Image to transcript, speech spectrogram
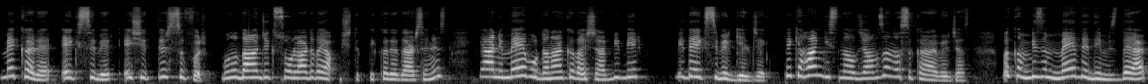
m kare eksi 1 eşittir 0. Bunu daha önceki sorularda da yapmıştık dikkat ederseniz. Yani m buradan arkadaşlar bir 1 bir de eksi 1 gelecek. Peki hangisini alacağımıza nasıl karar vereceğiz? Bakın bizim m dediğimiz değer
